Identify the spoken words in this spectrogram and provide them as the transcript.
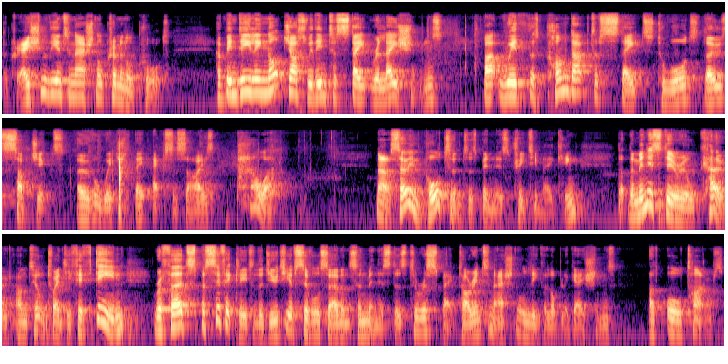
the creation of the International Criminal Court, have been dealing not just with interstate relations, but with the conduct of states towards those subjects over which they exercise power. Now, so important has been this treaty making that the Ministerial Code until 2015 referred specifically to the duty of civil servants and ministers to respect our international legal obligations at all times.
